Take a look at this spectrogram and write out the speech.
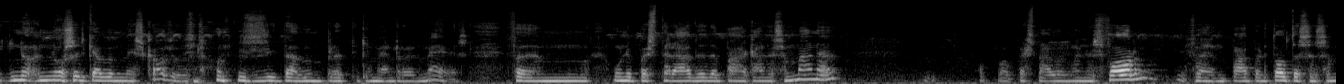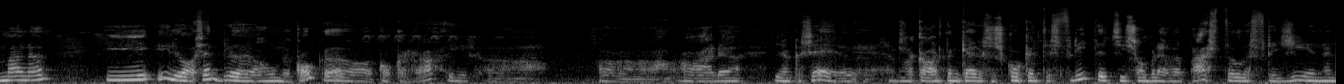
i no, no cercàvem més coses, no necessitàvem pràcticament res més. Fèiem una pastarada de pa cada setmana, pastàvem en el forn, fèiem pa per tota la setmana, i, i llavors sempre o una coca o coca rais o, o, o ara jo què sé, record encara les coquetes frites, si sobrava pasta, les fregien el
